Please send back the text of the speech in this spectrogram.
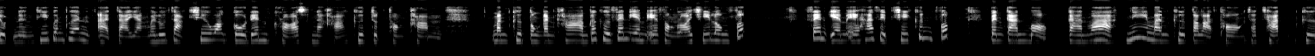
จุดหนึ่งที่เพื่อนๆอาจจะยังไม่รู้จักชื่อว่า golden cross นะคะ คือจุดทองคำ มันคือตรงกันข้ามก็คือเส้น EMA 200 ชี้ลงฟึบเส้น EMA 50 ชี้ขึ้นฟึบเป็นการบอกการว่านี่มันคือตลาดทองชัดๆ คือ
